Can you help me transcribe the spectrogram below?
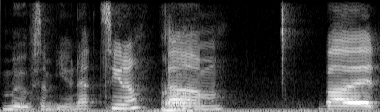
move some units you know Uh-huh. um, but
